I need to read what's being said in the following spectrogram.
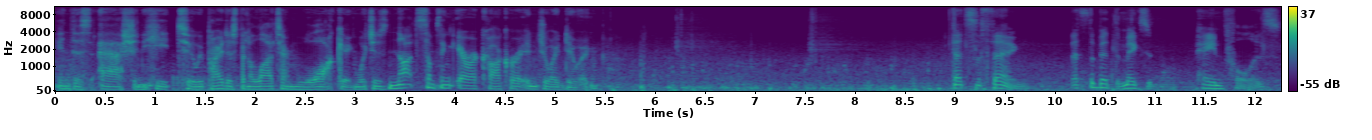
in this ash and heat too. We probably just spend a lot of time walking, which is not something Aarakocra enjoyed doing. That's the thing. That's the bit that makes it painful is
